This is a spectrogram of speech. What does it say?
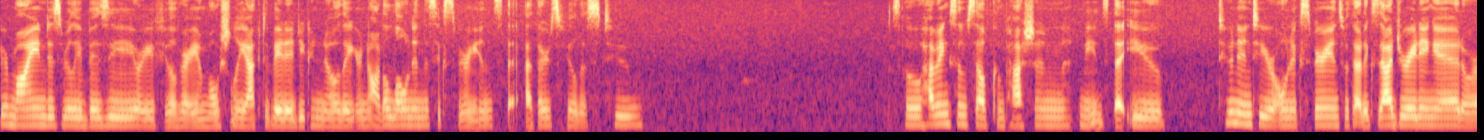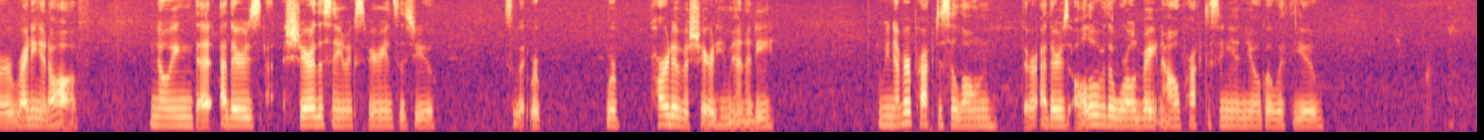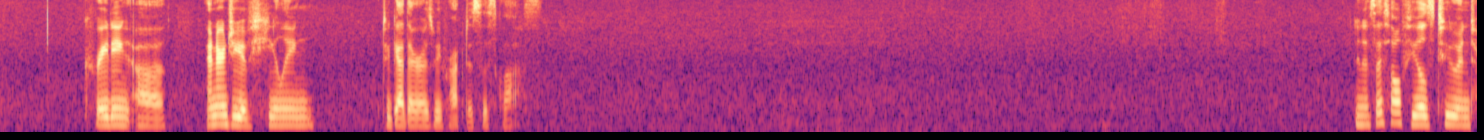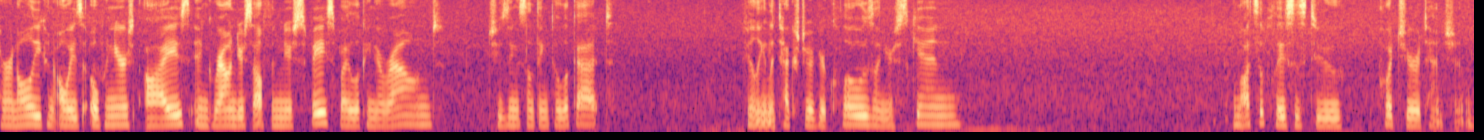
If your mind is really busy or you feel very emotionally activated, you can know that you're not alone in this experience, that others feel this too. So, having some self compassion means that you tune into your own experience without exaggerating it or writing it off, knowing that others share the same experience as you, so that we're, we're part of a shared humanity. We never practice alone. There are others all over the world right now practicing yin yoga with you, creating a energy of healing together as we practice this class. And if this all feels too internal, you can always open your eyes and ground yourself in your space by looking around, choosing something to look at, feeling the texture of your clothes on your skin, lots of places to put your attention.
